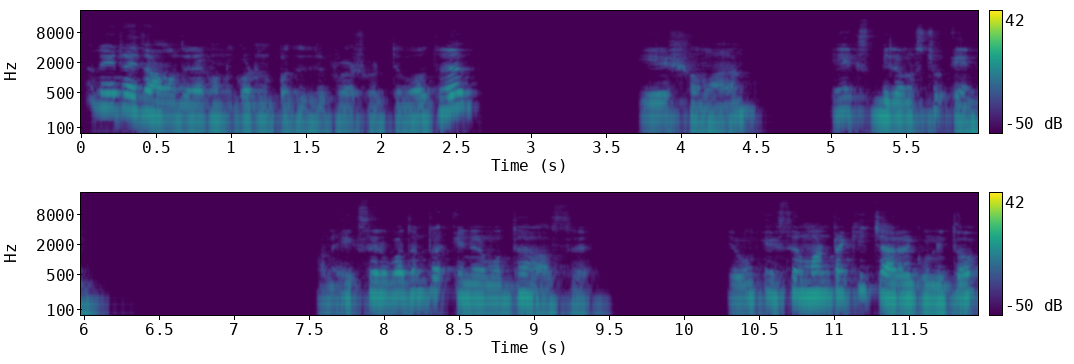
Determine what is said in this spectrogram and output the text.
তাহলে এটাই তো আমাদের এখন গঠন পদ্ধতিতে প্রকাশ করতে হবে, অতএব এ সমান এক্স বিলংস টু এন মানে এক্সের উপাদানটা এন এর মধ্যে আছে এবং এক্সের মানটা কি? চারের গুণিতক।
